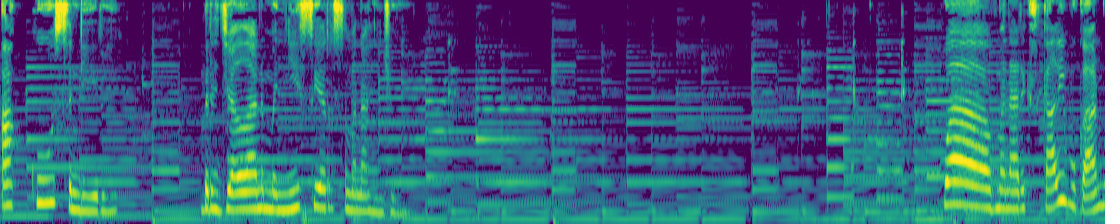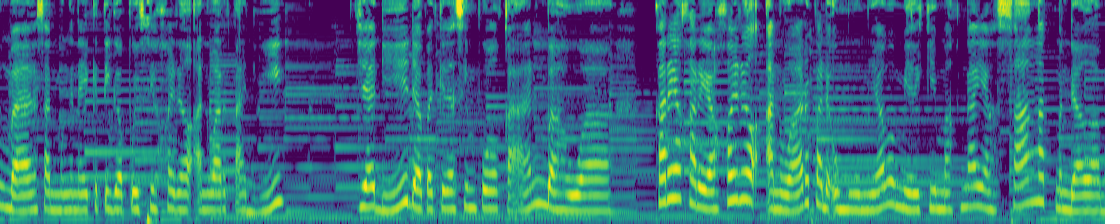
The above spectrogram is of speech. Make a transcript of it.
"Aku Sendiri" berjalan menyisir semenanjung. Wah, menarik sekali bukan pembahasan mengenai ketiga puisi Khairil Anwar tadi? Jadi, dapat kita simpulkan bahwa karya-karya Khairil Anwar pada umumnya memiliki makna yang sangat mendalam.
